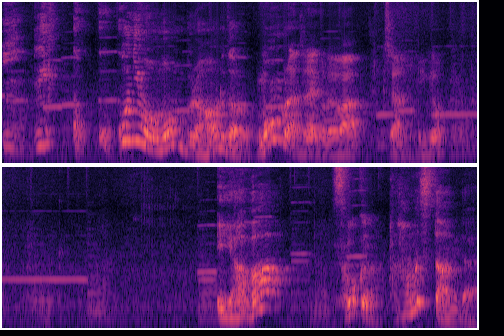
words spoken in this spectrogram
いいこここにもモンブランあるだろモンブランじゃないこれは。じゃあいくよ。えやば。すごくない？ハムスターみたい。も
